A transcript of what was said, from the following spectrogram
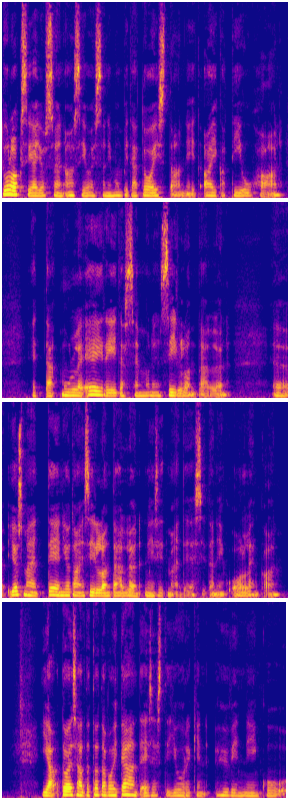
tuloksia jossain asioissa, niin mun pitää toistaa niitä aika tiuhaan. Että mulle ei riitä semmoinen silloin tällöin. Jos mä teen jotain silloin tällöin, niin sit mä en tee sitä niin kuin ollenkaan. Ja toisaalta tota voi käänteisesti juurikin hyvin niin kuin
